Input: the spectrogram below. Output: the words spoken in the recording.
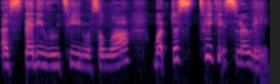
a steady routine with Salah, but just take it slowly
